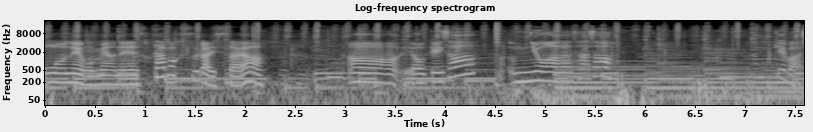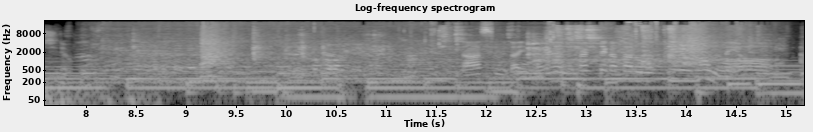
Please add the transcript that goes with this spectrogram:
공원에 오면은 스타벅스가 있어요. 어, 여기서 음료 하나 사서 함께 마시려고요. 나왔습니다. 이거는 살 데가 따로 필요가 없네요. 아,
